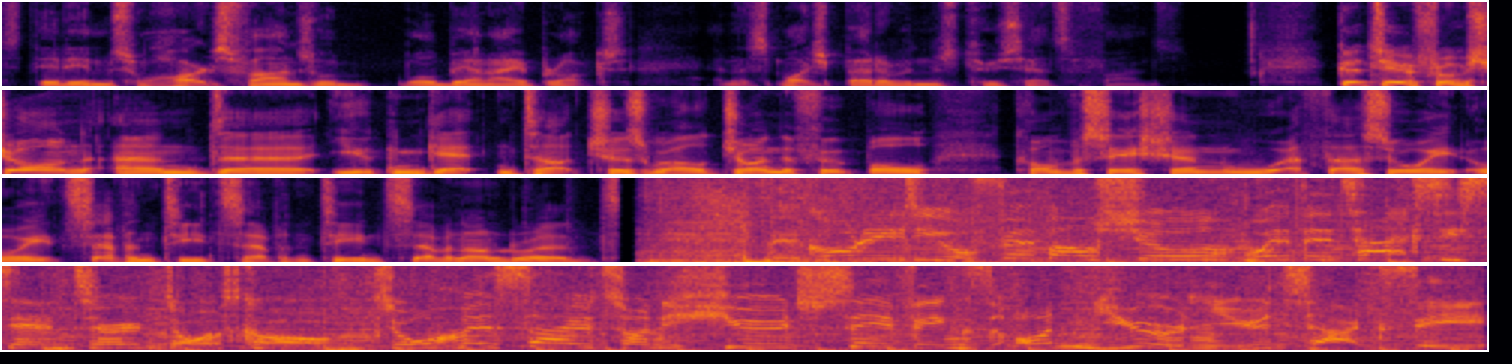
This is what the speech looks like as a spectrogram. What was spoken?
stadiums. So Hearts fans will, will be on Ibrox, and it's much better when there's two sets of fans. Good to hear from Sean, and uh, you can get in touch as well. Join the football conversation with us 0808 17 17 700. The Go Radio Football Show with the taxicentre.com. Don't miss out on huge savings on your new taxi.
